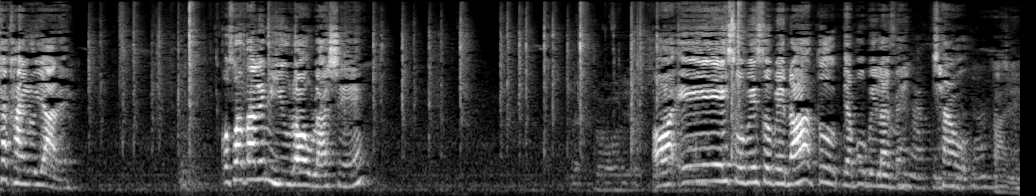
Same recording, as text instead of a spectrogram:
ခတ်ခိုင်းလို့ရတယ်ကိုစောသားလေးမယူတော့ဘူးလားရှင် အော်အေးဆိုပေးဆိုပေးနော်သူ့ပြန်ပို့ပေးလိုက်မယ်ချမ်းကိုဒါလေ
